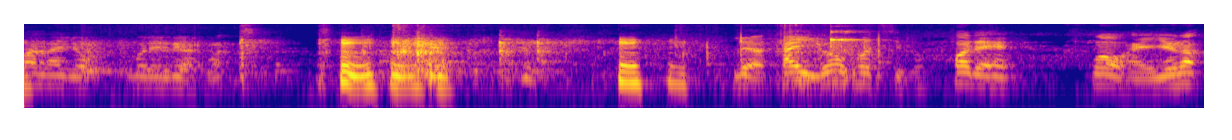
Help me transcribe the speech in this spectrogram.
ว่านายกบ่ได้เลือกนะเลือกใครอยู่คนสิพ่อได้เว้าให้อยู่เนาะ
